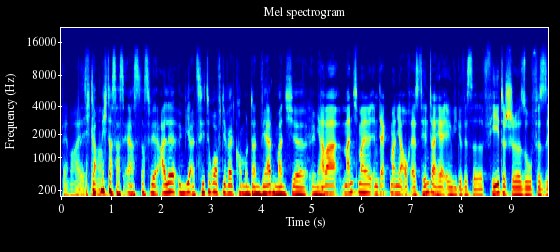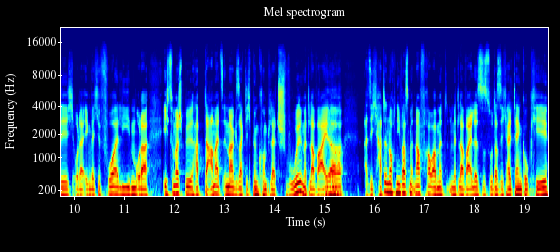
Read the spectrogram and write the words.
wer weiß. Ich glaube ne? nicht, dass das erst, dass wir alle irgendwie als Hetero auf die Welt kommen und dann werden manche irgendwie. Ja, aber manchmal entdeckt man ja auch erst hinterher irgendwie gewisse Fetische so für sich oder irgendwelche Vorlieben. Oder ich zum Beispiel habe damals immer gesagt, ich bin komplett schwul. Mittlerweile, Ja. also ich hatte noch nie was mit einer Frau, aber mit, mittlerweile ist es so, dass ich halt denke, okay,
